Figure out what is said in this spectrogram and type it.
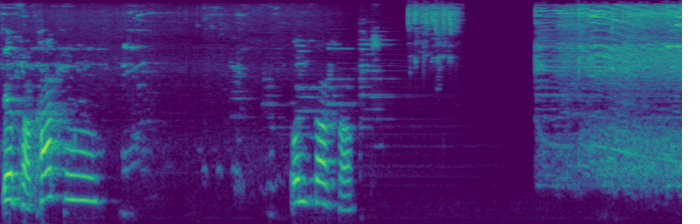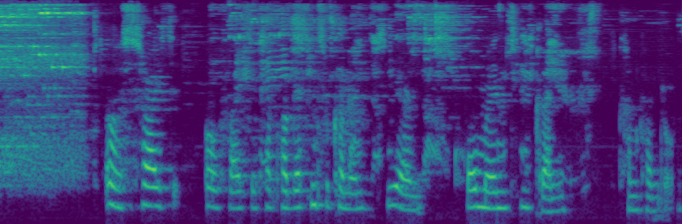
Wir verkacken. Und verkackt. Oh, scheiße. Oh, scheiße. Ich habe vergessen zu kommentieren. Kommentieren. Ich kann kein Deutsch.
